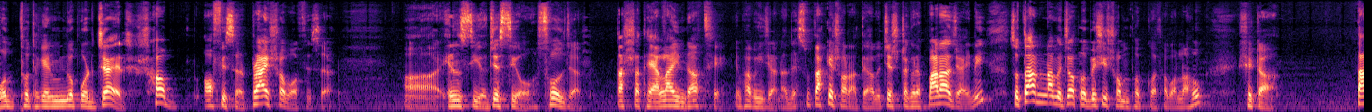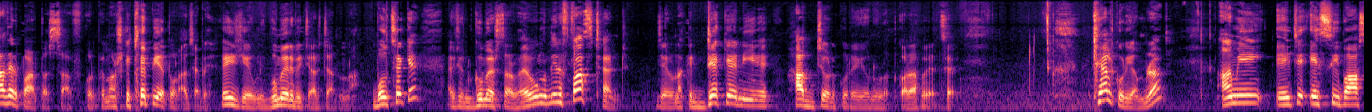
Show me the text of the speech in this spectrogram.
মধ্য থেকে নিম্ন পর্যায়ের সব অফিসার, প্রায় সব অফিসার এনসিও, জেসিও, সোলজার, তার সাথে অ্যালাইন্ড আছে, এভাবেই জানা যায়। সো তাকে সরাতে হবে, চেষ্টা করে, পারা যায়নি। সো তার নামে যত বেশি সম্ভব কথা বলা হোক, সেটা তাদের পারপাস সার্ভ করবে। মানুষকে খেপিয়ে তোলা যাবে। এই যে উনি গুমের বিচার চান না। বলছে কে? একজন গুমের সার্ভার এবং তিনি ফার্স্ট হ্যান্ড যে ওনাকে ডেকে নিয়ে হাত জোর করে অনুরোধ করা হয়েছে। খেয়াল করি আমরা, আমি এই যে AC bus,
